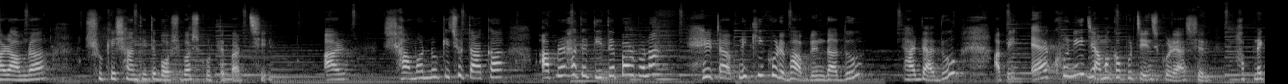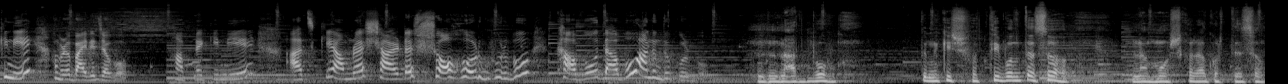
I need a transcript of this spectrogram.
আর আমরা সুখে শান্তিতে বসবাস করতে পারছি। আর সামান্য কিছু টাকা আপনার হাতে দিতে পারব না? এটা আপনি কি করে ভাবলেন, দাদু? আর দাদু, আপনি এখনই জামা কাপড় চেঞ্জ করে আসেন। আপনাকে নিয়ে আমরা বাইরে যাব। আপনাকে নিয়ে আজকে আমরা সারাটা শহর ঘুরবো, খাব, দাবো, আনন্দ করব। নাদবো তুমি কি সত্যি বলতেছো? না মস্করা করতেছো?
